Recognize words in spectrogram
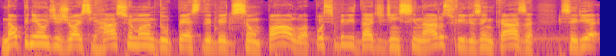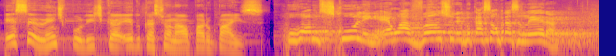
Na opinião de Joyce Hasselman, do PSDB de São Paulo, a possibilidade de ensinar os filhos em casa seria excelente política educacional para o país. O homeschooling é um avanço na educação brasileira.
